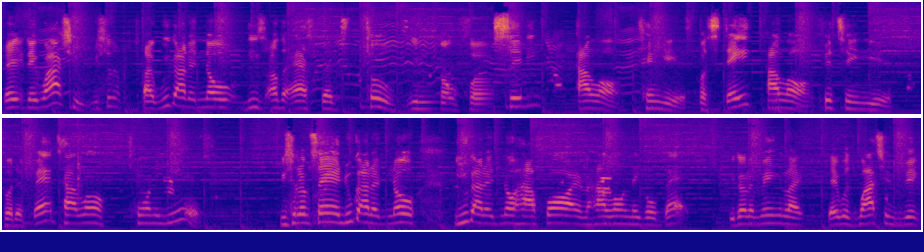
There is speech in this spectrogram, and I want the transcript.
they they watch you. You should like we got to know these other aspects too. You know, for city, how long? Ten years. For state, how long? Fifteen years. For the feds, how long? Twenty years. You see what I'm saying? You gotta know. You gotta know how far and how long they go back. You know what I mean? Like they was watching Vick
